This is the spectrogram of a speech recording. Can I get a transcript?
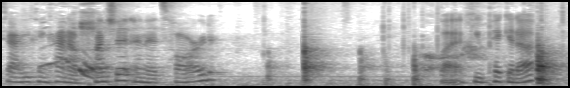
See how you can kind of punch it and it's hard? But if you pick it up,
